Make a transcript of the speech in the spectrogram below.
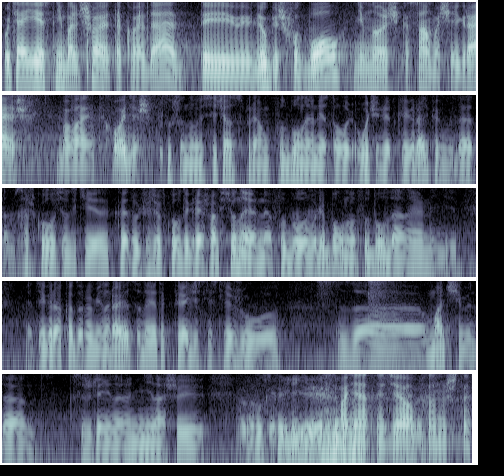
У тебя есть небольшое такое, да? Ты любишь футбол, немножечко сам вообще играешь, бывает, ходишь. Слушай, ну сейчас прям в футбол, наверное, я стал очень редко играть, как бы, да, там со школы все-таки, когда ты учишься в школу, ты играешь во все, наверное, футбол и волейбол, но футбол, да, наверное, не- это игра, которая мне нравится, да, я так периодически слежу за матчами, да, к сожалению, наверное, не нашей русской лиги. Понятное дело, потому что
